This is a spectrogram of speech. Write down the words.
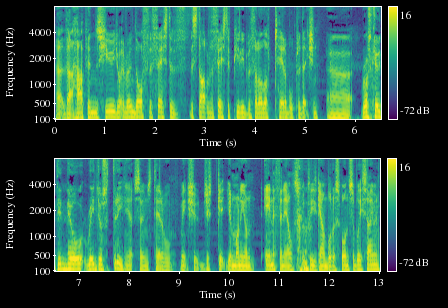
Uh, that happens. Hugh, do you want to round off the festive, the start of the festive period with another terrible prediction? Uh, Ross County nil, Rangers three. Yeah, it sounds terrible. Make sure just get your money on anything else, but please gamble responsibly, Simon.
